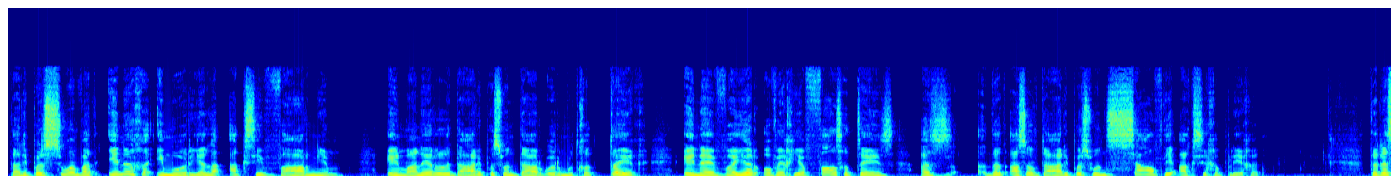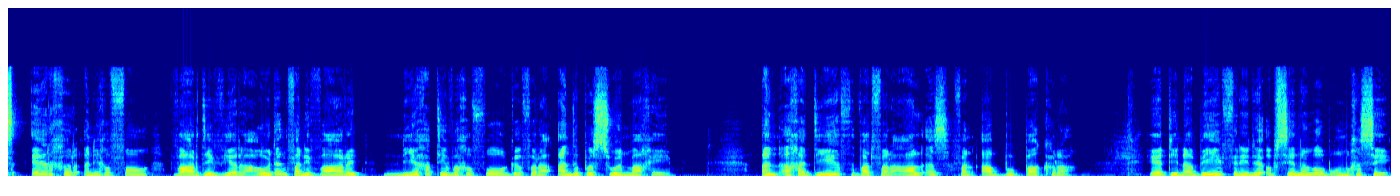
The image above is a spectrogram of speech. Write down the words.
dat die persoon wat enige immorele aksie waarneem en wanneer hulle daardie persoon daaroor moet getuig en hy weier of hy gee vals getuienis, is dit asof daardie persoon self die aksie gepleeg het. Dit is erger in die geval waar die weerhouding van die waarheid negatiewe gevolge vir 'n ander persoon mag hê. In 'n hadith wat verhaal is van Abu Bakra, het die Nabi vrede op sending op hom gesê.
